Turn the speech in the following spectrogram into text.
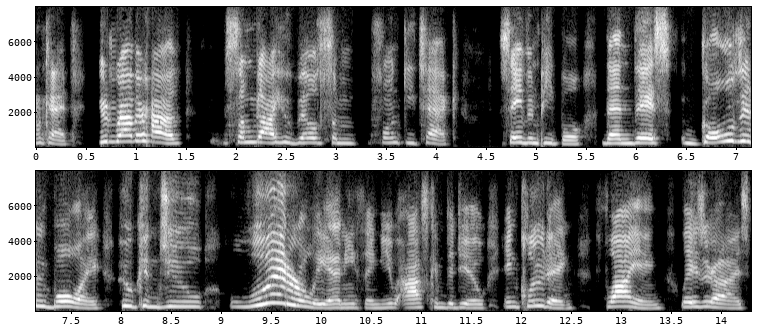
okay you'd rather have some guy who builds some funky tech saving people than this golden boy who can do literally anything you ask him to do including flying laser eyes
